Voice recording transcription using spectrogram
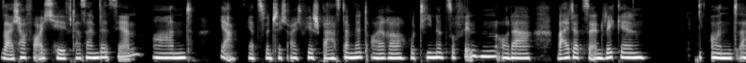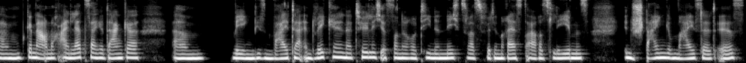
So, ich hoffe, euch hilft das ein bisschen. Und ja, jetzt wünsche ich euch viel Spaß damit, eure Routine zu finden oder weiterzuentwickeln. Und ähm, genau, noch ein letzter Gedanke. Ähm, wegen diesem Weiterentwickeln. Natürlich ist so eine Routine nichts, was für den Rest eures Lebens in Stein gemeißelt ist.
